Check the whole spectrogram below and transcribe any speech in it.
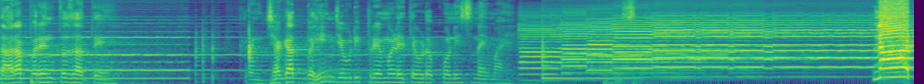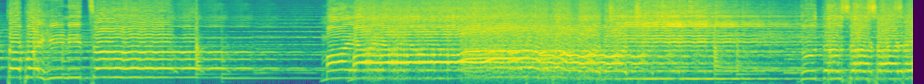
दारापर्यंत जाते. कारण जगात बहीण जेवढी प्रेमळ आहे तेवढं कोणीच नाही माय. नात बहिणीच माया दूध सारे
